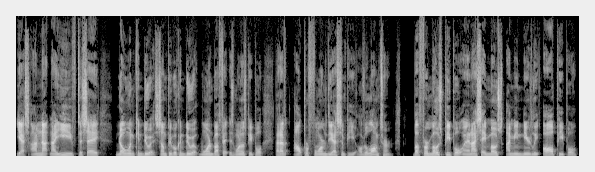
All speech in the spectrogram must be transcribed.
yes. I'm not naive to say no one can do it. Some people can do it. Warren Buffett is one of those people that have outperformed the S&P over the long term. But for most people, and I say most, I mean nearly all people,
